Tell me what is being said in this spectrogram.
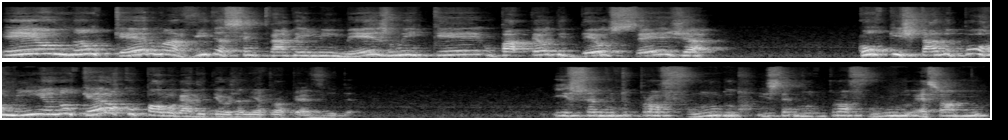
eu não quero uma vida centrada em mim mesmo, em que o papel de Deus seja conquistado por mim. Eu não quero ocupar o lugar de Deus na minha própria vida. Isso é muito profundo, isso é muito profundo. Essa é uma,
